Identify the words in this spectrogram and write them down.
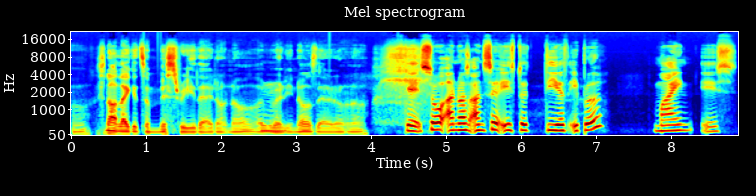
know. It's not like it's a mystery that I don't know. Hmm. Everybody knows that I don't know. Okay, so Anuar's answer is 30th April. Mine is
